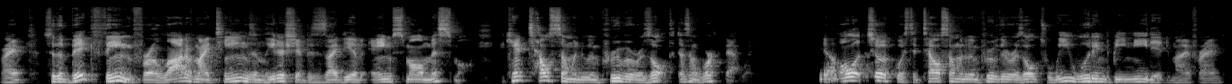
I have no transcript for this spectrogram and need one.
right? So the big theme for a lot of my teams and leadership is this idea of aim small, miss small. You can't tell someone to improve a result. It doesn't work that way. If all it took was to tell someone to improve their results, we wouldn't be needed, my friend.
